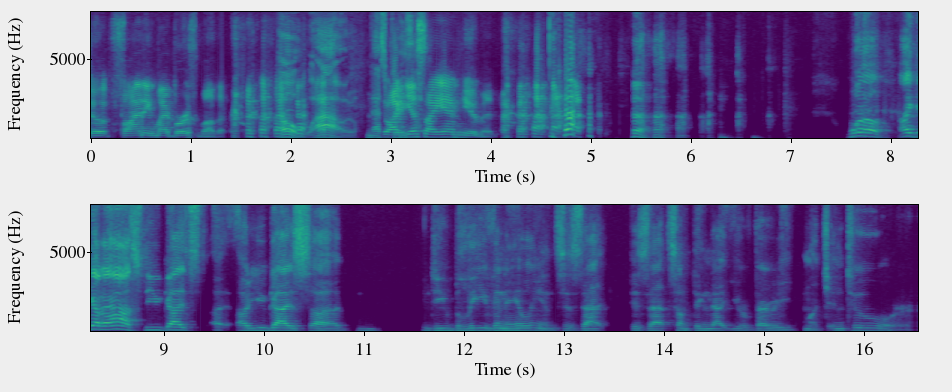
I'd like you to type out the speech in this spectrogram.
to finding my birth mother. oh, wow. That's so I guess I am human. well, I gotta ask, do you guys, uh, are you guys, uh, do you believe in aliens? Is that, is that something that you're very much into? Or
